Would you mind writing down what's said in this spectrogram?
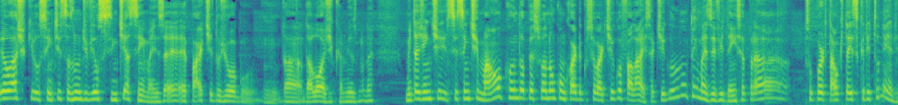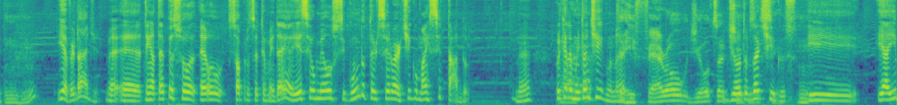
Eu acho que os cientistas não deviam se sentir assim, mas é, é parte do jogo, Hum. da, da lógica mesmo, né? Muita gente se sente mal quando a pessoa não concorda com o seu artigo ou fala, ah, esse artigo não tem mais evidência para suportar o que está escrito nele. Uhum. E é verdade. É, é, tem até pessoa. É, só para você ter uma ideia, esse é o meu segundo ou terceiro artigo mais citado, né? Porque ele é muito antigo, né? Que é referral de outros artigos. de outros assim. artigos. E, e aí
